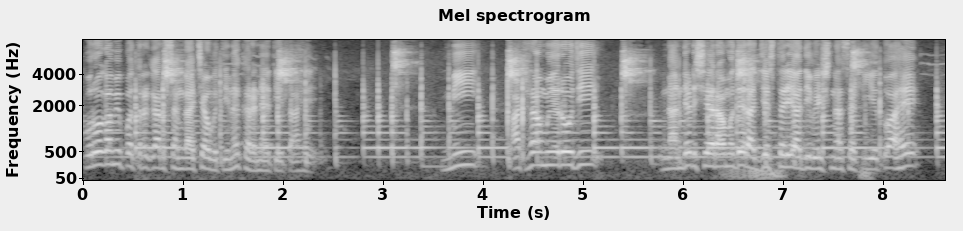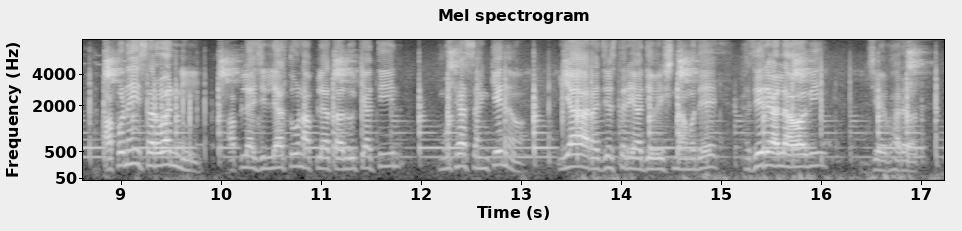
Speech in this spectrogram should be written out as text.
पुरोगामी पत्रकार संघाच्या वतीनं करण्यात येत आहे. मी अठरा मे रोजी नांदेड शहरामध्ये राज्यस्तरीय अधिवेशनासाठी येतो आहे. आपणही सर्वांनी आपल्या जिल्ह्यातून आपल्या तालुक्यातील मोठ्या संख्येनं या राज्यस्तरीय अधिवेशनामध्ये हजेरी लावावी. जय भारत.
